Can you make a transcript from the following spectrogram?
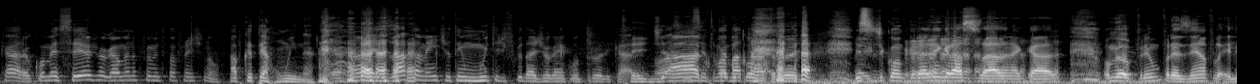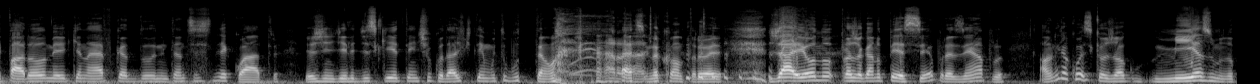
Cara, eu comecei a jogar, mas não fui muito pra frente, não. Ah, porque tu é ruim, né? Aham, exatamente, eu tenho muita dificuldade de jogar em controle, cara. Nossa, ah, me sinto uma batata. controle. Isso de controle é engraçado, né, cara? O meu primo, por exemplo, ele parou meio que na época do Nintendo 64. E hoje em dia ele diz que tem dificuldade porque tem muito botão assim no controle. Já eu, no, pra jogar no PC, por exemplo, a única coisa que eu jogo mesmo no,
